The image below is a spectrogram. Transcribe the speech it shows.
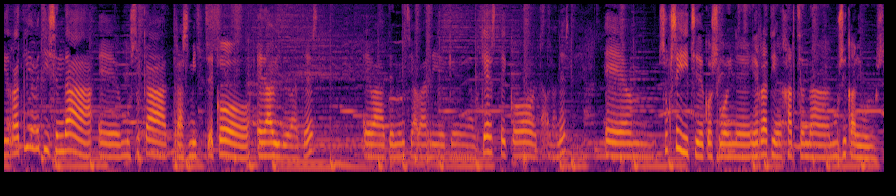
irratia beti izen da e, musika transmititzeko edabide bat, ez? E, ba, tendentzia barriek e, aurkezteko eta holan, ez? E, zuk ze iritsi deko zuen e, irratien jartzen da musikari buruz?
